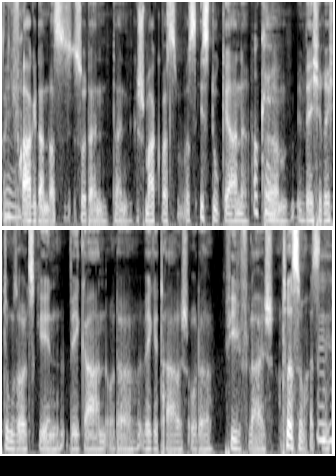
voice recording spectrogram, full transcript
Weil Ich Mhm. frage dann, was ist so dein, dein Geschmack, was, was isst du gerne? Okay. Ähm, in welche Richtung soll es gehen? Vegan oder vegetarisch oder viel Fleisch oder sowas. ne? Mhm.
